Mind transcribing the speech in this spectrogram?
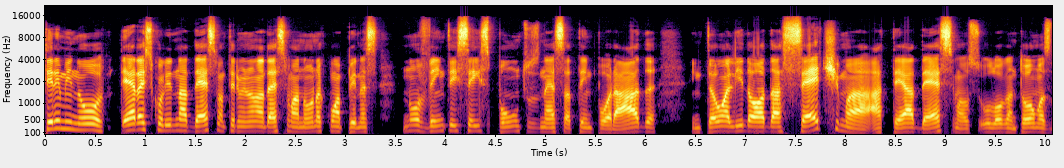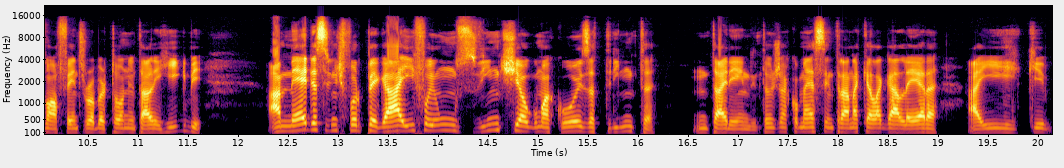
terminou, era escolhido na décima, terminou na décima nona com apenas 96 pontos nessa temporada. Então ali da, da sétima até a décima, o Logan Thomas, no Offense, Robert Tony e Tyler Higby, a média se a gente for pegar aí foi uns 20 alguma coisa, 30 em Tyrande. Então já começa a entrar naquela galera aí que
